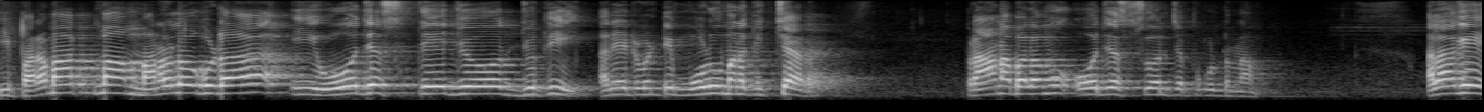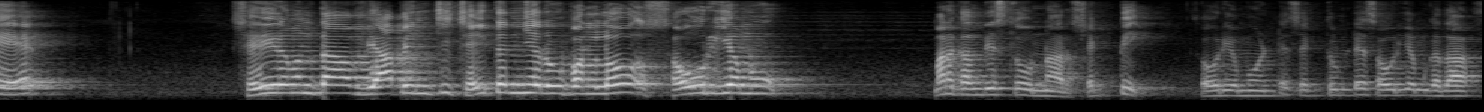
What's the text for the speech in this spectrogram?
ఈ పరమాత్మ మనలో కూడా ఈ ఓజస్ తేజోద్యుతి అనేటువంటి మూడు మనకిచ్చారు. ప్రాణబలము ఓజస్సు అని చెప్పుకుంటున్నాం. అలాగే శరీరమంతా వ్యాపించి చైతన్య రూపంలో శౌర్యము మనకు అందిస్తూ ఉన్నారు. శక్తి. శౌర్యము అంటే శక్తి ఉంటే శౌర్యం కదా.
